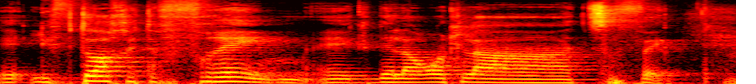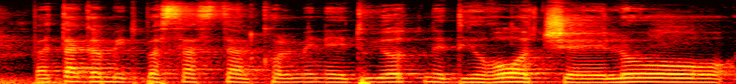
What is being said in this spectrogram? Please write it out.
לפתוח את הפריים כדי להראות לצופה. ואתה גם התבססת על כל מיני עדויות נדירות שלא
